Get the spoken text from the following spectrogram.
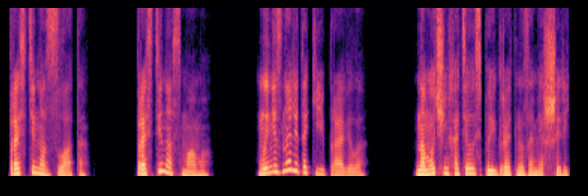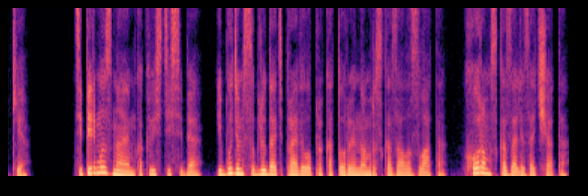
Прости нас, Злата. Прости нас, мама. Мы не знали такие правила. Нам очень хотелось поиграть на замерзшей реке. Теперь мы знаем, как вести себя, и будем соблюдать правила, про которые нам рассказала Злата. Хором сказали зайчата.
